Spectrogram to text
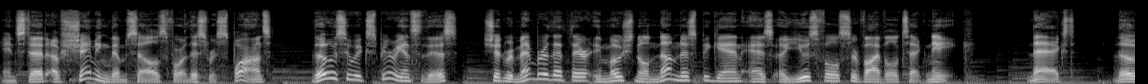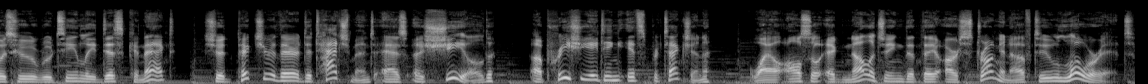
Instead of shaming themselves for this response, those who experience this should remember that their emotional numbness began as a useful survival technique. Next, those who routinely disconnect should picture their detachment as a shield, appreciating its protection while also acknowledging that they are strong enough to lower it.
